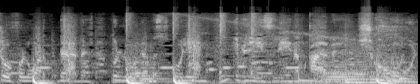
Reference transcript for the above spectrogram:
كنشوفو الورد دابل. كلنا مسؤولين. إبليس لينا قابل. شكون؟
